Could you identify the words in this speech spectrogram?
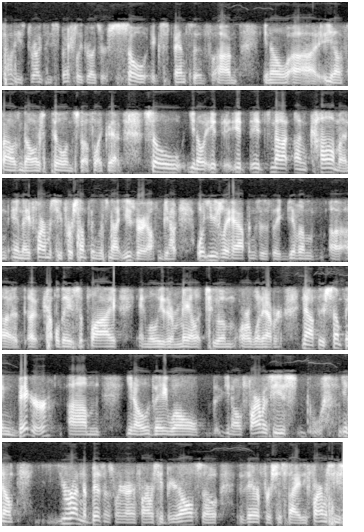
some of these drugs, these specialty drugs, are so expensive. Um, you know, uh, you know, thousand dollars a pill and stuff like that. So, you know, it, it it's not uncommon in a pharmacy for something that's not used very often to be out. What usually happens is they give them a, a, a couple days supply, and we'll either mail it to them or whatever. Now, if there's something bigger, um, you know, they will, you know, pharmacies, you know, you're running a business when you're running a pharmacy, but you're also there for society. Pharmacies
